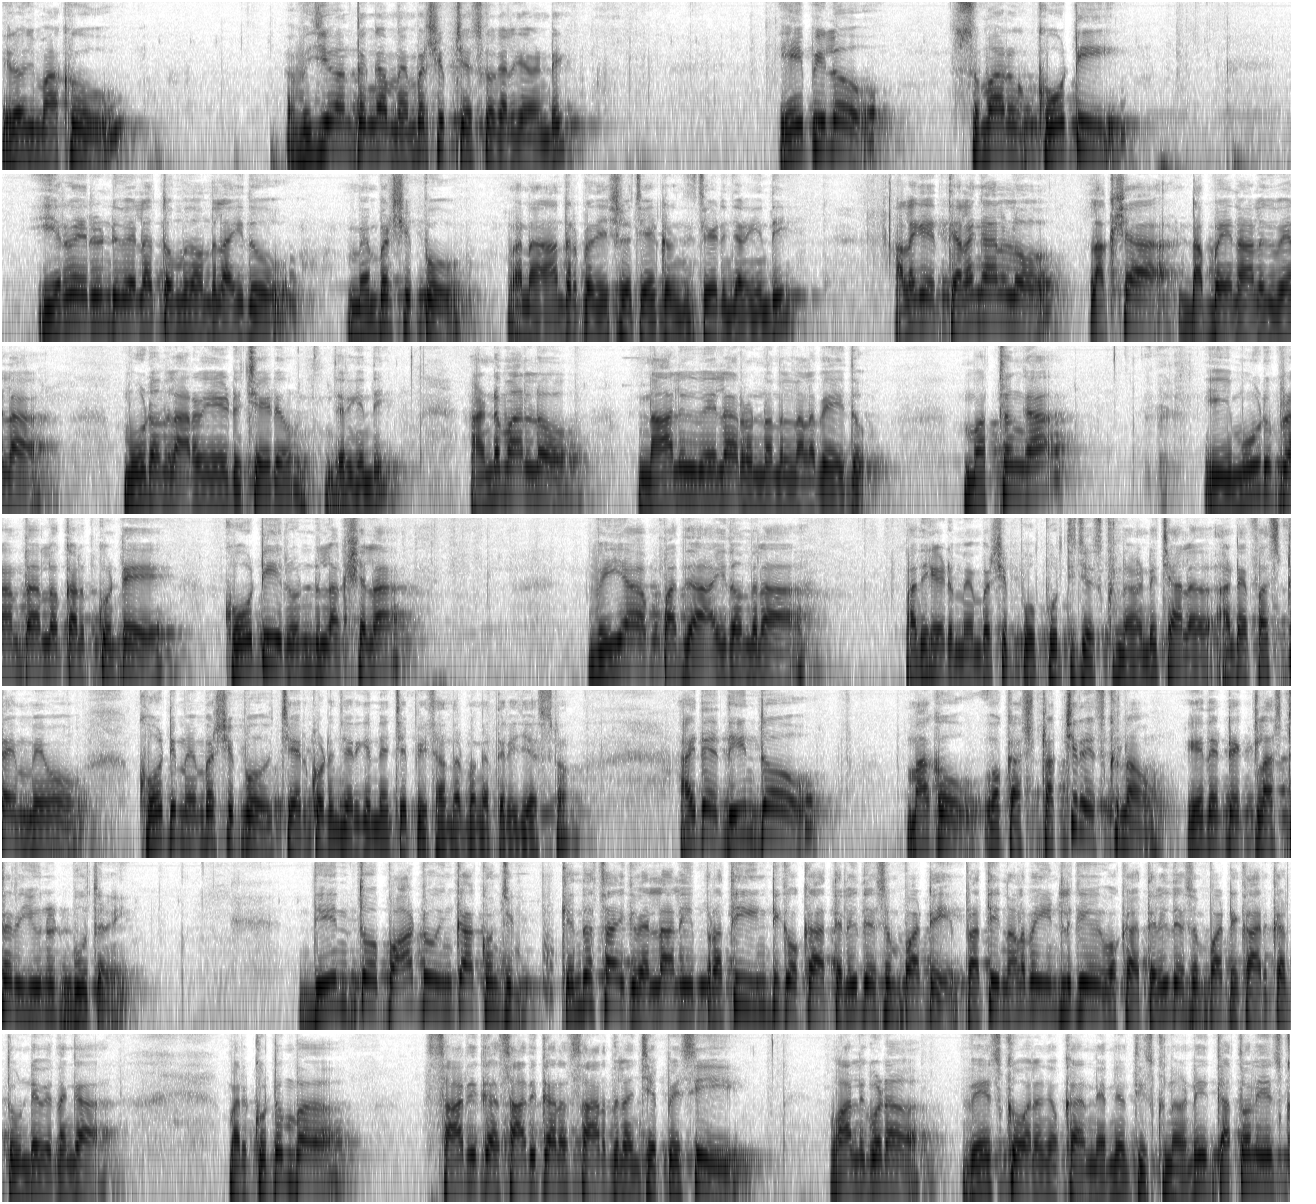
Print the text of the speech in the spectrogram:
ఈరోజు మాకు విజయవంతంగా మెంబర్షిప్ చేసుకోగలిగామండి. ఏపీలో సుమారు కోటి ఇరవై రెండు వేల తొమ్మిది వందల ఐదు మెంబర్షిప్ మన ఆంధ్రప్రదేశ్లో చేయడం చేయడం జరిగింది. అలాగే తెలంగాణలో లక్ష డెబ్బై నాలుగు వేల మూడు వందల అరవై ఏడు చేయడం జరిగింది. అండమాన్లో నాలుగు వేల రెండు వందల నలభై ఐదు. మొత్తంగా ఈ మూడు ప్రాంతాల్లో కలుపుకుంటే కోటి రెండు లక్షల వెయ్యి పది ఐదు వందల పదిహేడు మెంబర్షిప్ పూర్తి చేసుకున్నామండి. చాలా అంటే ఫస్ట్ టైం మేము కోటి మెంబర్షిప్ చేరుకోవడం జరిగిందని చెప్పి ఈ సందర్భంగా తెలియజేస్తున్నాం. అయితే దీంతో మాకు ఒక స్ట్రక్చర్ వేసుకున్నాం. ఏదంటే క్లస్టర్ యూనిట్ బూత్ అని దీంతో పాటు ఇంకా కొంచెం కింద స్థాయికి వెళ్ళాలి. ప్రతి ఇంటికి ఒక తెలుగుదేశం పార్టీ ప్రతి నలభై ఇంటికి ఒక తెలుగుదేశం పార్టీ కార్యకర్త ఉండే విధంగా మరి కుటుంబ సాధిక సాధికార సారథులు అని చెప్పేసి వాళ్ళు కూడా వేసుకోవాలని ఒక నిర్ణయం తీసుకున్నామండి. గతంలో వేసుకున్న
